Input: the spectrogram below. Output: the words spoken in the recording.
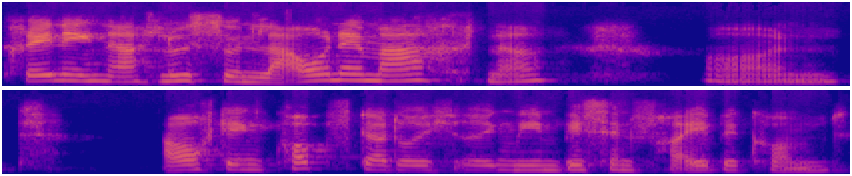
Training nach Lust und Laune macht, ne? Und auch den Kopf dadurch irgendwie ein bisschen frei bekommt,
